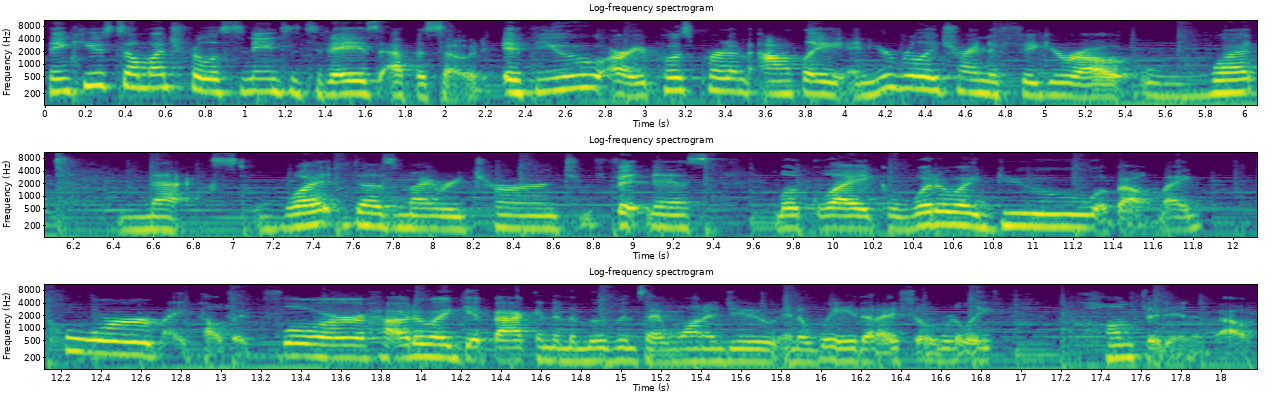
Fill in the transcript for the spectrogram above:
Thank you so much for listening to today's episode. If you are a postpartum athlete and you're really trying to figure out what next, what does my return to fitness look like? What do I do about my core, my pelvic floor? How do I get back into the movements I want to do in a way that I feel really confident about?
